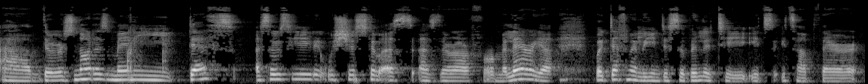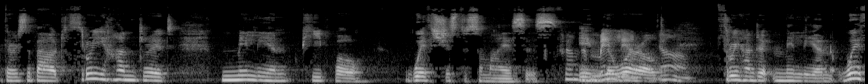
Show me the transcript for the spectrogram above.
Um, there's not as many deaths associated with schisto as, as there are for malaria, but definitely in disability, it's it's up there. There's about 300 million people with schistosomiasis 300 in million, the world. yeah. 300 million with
